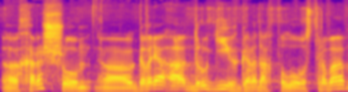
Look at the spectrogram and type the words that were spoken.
Э, Хорошо. Э, Говоря о других городах полуострова,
